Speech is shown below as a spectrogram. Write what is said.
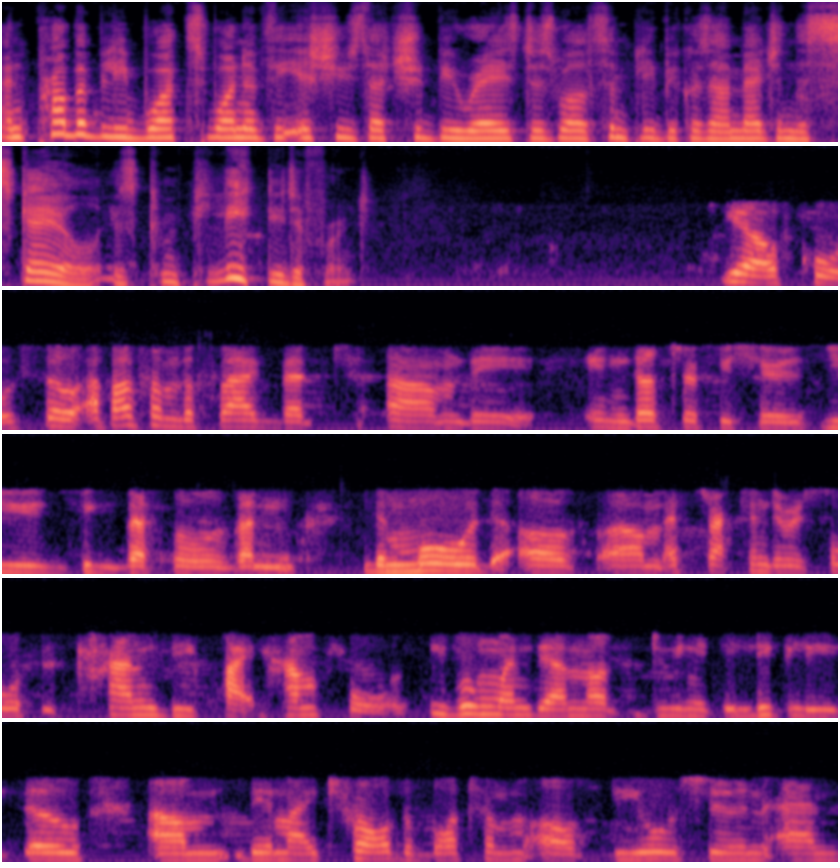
and probably what's one of the issues that should be raised as well. Simply because I imagine the scale is completely different. Yeah, of course. So apart from the fact that um, the industrial fishers use big vessels and the mode of um, extracting the resources can be quite harmful, even when they are not doing it illegally. So um, they might trawl the bottom of the ocean and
